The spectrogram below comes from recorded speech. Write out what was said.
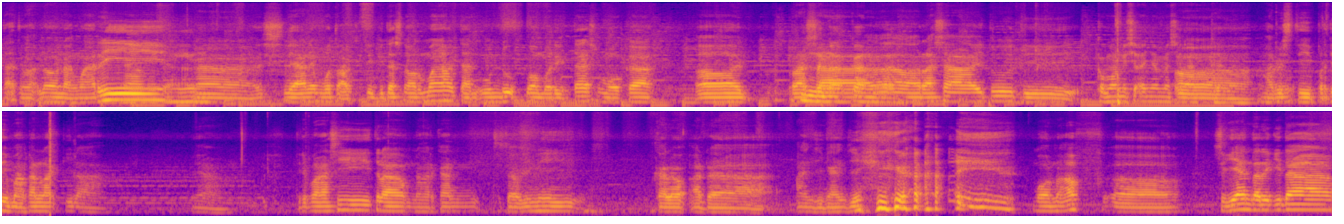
tak tengokno nang mari. Nah liyane foto aktivitas normal dan untuk pemerintah. Semoga eh, rasa eh, rasa itu di Kemanusiaannya masih eh, ada. harus dipertimbangkan lagi lah. Ya. Terima kasih telah mendengarkan sejauh ini. Kalau ada anjing-anjing mohon maaf sekian dari kita.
